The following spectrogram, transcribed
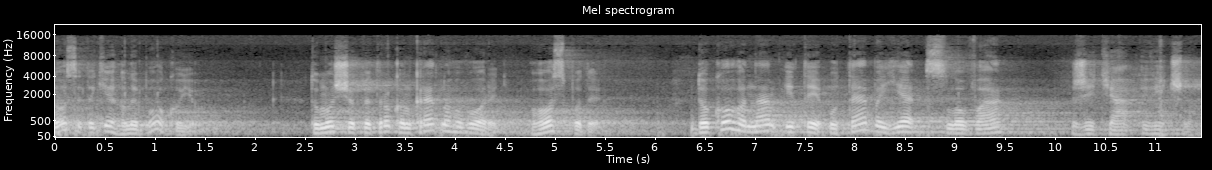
досить таки глибокою. Тому що Петро конкретно говорить: Господи, до кого нам іти? У Тебе є слова життя вічного.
